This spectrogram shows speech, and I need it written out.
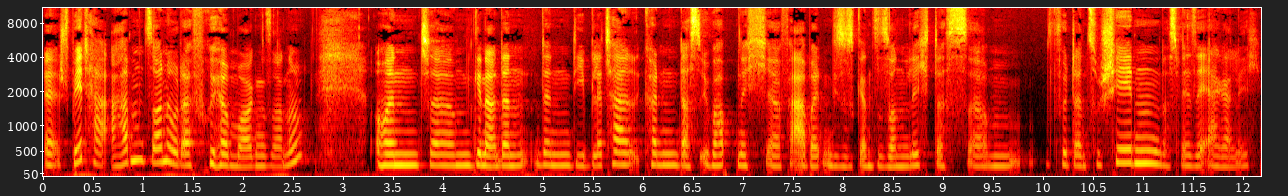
äh, später Abendsonne oder früher Morgensonne. Und ähm, genau, dann, denn die Blätter können das überhaupt nicht äh, verarbeiten, dieses ganze Sonnenlicht. Das ähm, führt dann zu Schäden, das wäre sehr ärgerlich.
